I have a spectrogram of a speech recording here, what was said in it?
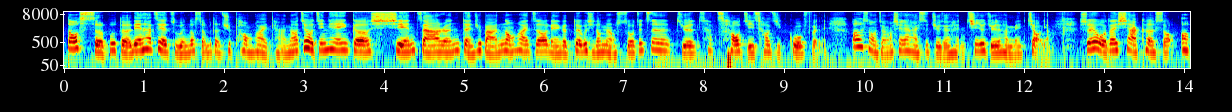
都舍不得，连它自己的主人都舍不得去碰坏它。然后结果今天一个闲杂人等去把它弄坏之后，连一个对不起都没有说，就真的觉得它超级超级过分诶。不知道为什么讲到现在还是觉得很气，就觉得很没教养。所以我在下课的时候，哦。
